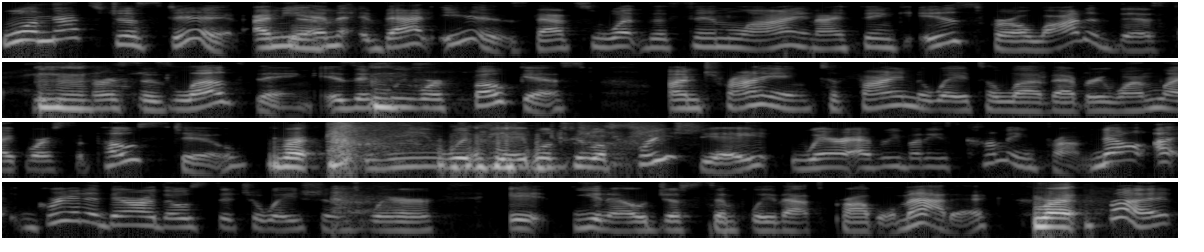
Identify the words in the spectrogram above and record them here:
Well, and that's just it. I mean, yeah. and that is that's what the thin line I think is for a lot of this hate mm-hmm. versus love thing is if mm-hmm. we were focused on trying to find a way to love everyone like we're supposed to, right? we would be able to appreciate where everybody's coming from. Now, I, granted, there are those situations where it, you know, just simply that's problematic, right? But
